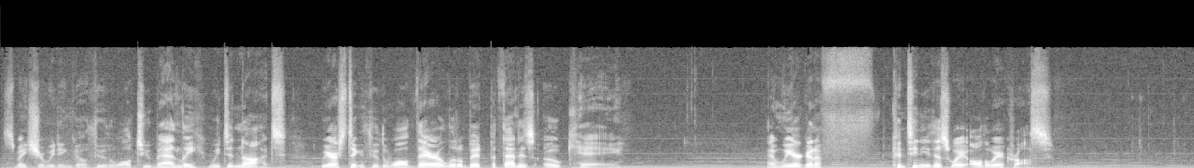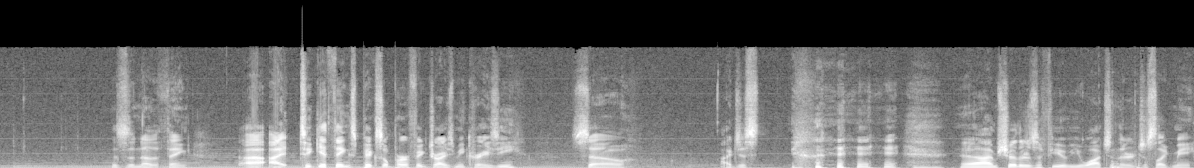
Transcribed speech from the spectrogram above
Let's make sure we didn't go through the wall too badly. We did not. We are sticking through the wall there a little bit, but that is okay. And we are going to continue this way all the way across. This is another thing. Uh, I To get things pixel perfect drives me crazy. So I just... yeah, I'm sure there's a few of you watching that are just like me.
